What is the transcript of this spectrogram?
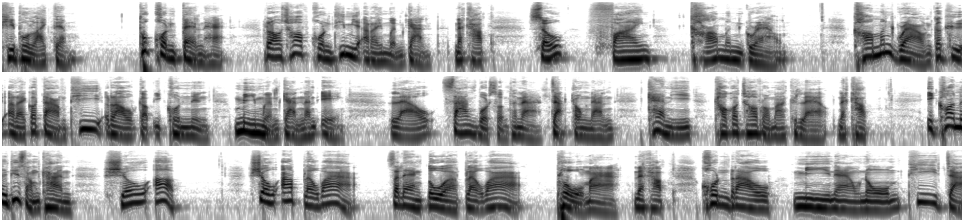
people like them ทุกคนเป็นฮะ เราชอบคนที่มีอะไรเหมือนกันนะครับ so find common ground common ground ก็คืออะไรก็ตามที่เรากับอีกคนหนึ่งมีเหมือนกันนั่นเอง แล้วสร้างบทสนทนาจากตรงนั้น แค่นี้เขาก็ชอบเรามากขึ้นแล้วนะครับ อีกข้อหนึ่งที่สำคัญ show up show up แปลว่า แสดงตัวแปลว่าโผล่มานะครับ คนเรามีแนวโน้มที่จะ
